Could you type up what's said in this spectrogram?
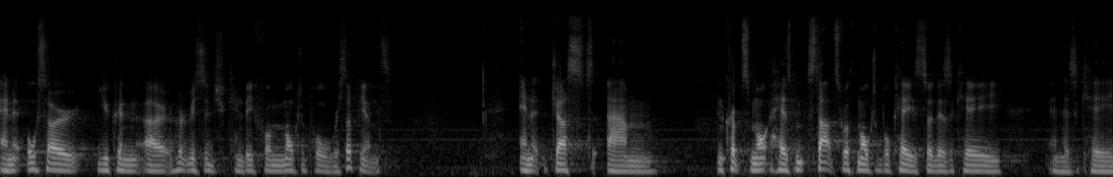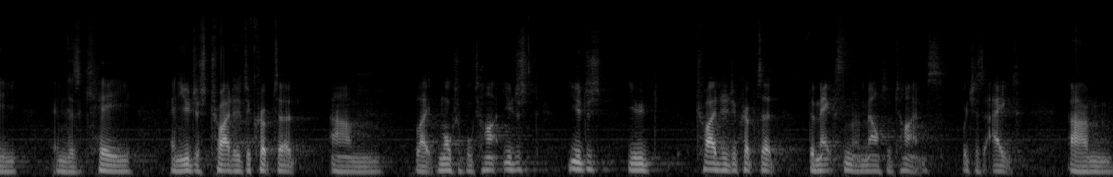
and also, you can uh, encrypted message can be for multiple recipients, and it just um, encrypts has starts with multiple keys. So there's a key, and there's a key, and there's a key, and you just try to decrypt it um, like multiple times. You just you just you try to decrypt it the maximum amount of times, which is eight. Um,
